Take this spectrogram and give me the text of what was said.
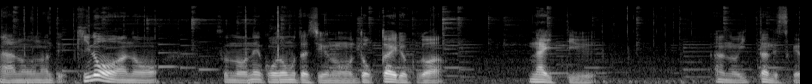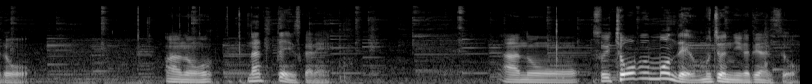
う。あのなんて昨日あのそのね子供たちの読解力がないっていうあの言ったんですけどあのなんて言ったらいいんですかね。あのそういう長文問題ももちろん苦手なんですよ。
